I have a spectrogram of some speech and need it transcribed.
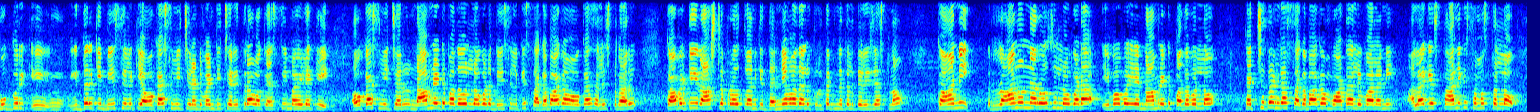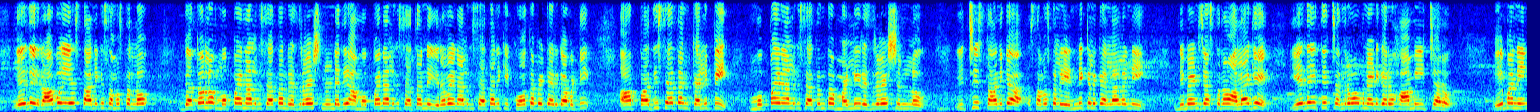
ముగ్గురికి ఇద్దరికి బీసీలకి అవకాశం ఇచ్చినటువంటి చరిత్ర ఒక ఎస్సీ మహిళకి అవకాశం ఇచ్చారు. నామినేట్ పదవుల్లో కూడా బీసీలకి సగభాగం అవకాశాలు ఇస్తున్నారు. కాబట్టి రాష్ట్ర ప్రభుత్వానికి ధన్యవాదాలు కృతజ్ఞతలు తెలియజేస్తున్నాం. కానీ రానున్న రోజుల్లో కూడా ఇవ్వబోయే నామినేట్ పదవుల్లో ఖచ్చితంగా సగభాగం వాటాలు ఇవ్వాలని అలాగే స్థానిక సంస్థల్లో ఏదే రాబోయే స్థానిక సంస్థల్లో గతంలో ముప్పై నాలుగు శాతం రిజర్వేషన్ ఉండేది ఆ ముప్పై నాలుగు శాతాన్ని ఇరవై నాలుగు శాతానికి కోత పెట్టారు కాబట్టి ఆ పది శాతం కలిపి ముప్పై నాలుగు శాతంతో మళ్ళీ రిజర్వేషన్లు ఇచ్చి స్థానిక సంస్థల ఎన్నికలకు వెళ్ళాలని డిమాండ్ చేస్తున్నాం. అలాగే ఏదైతే చంద్రబాబు నాయుడు గారు హామీ ఇచ్చారో ఏమని?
